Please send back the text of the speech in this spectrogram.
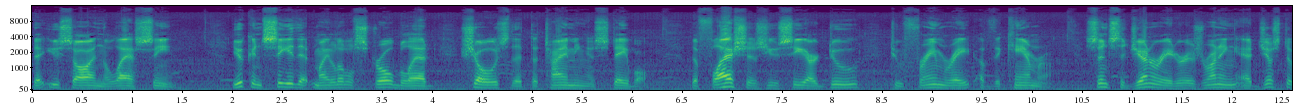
that you saw in the last scene. You can see that my little strobe LED shows that the timing is stable. The flashes you see are due to frame rate of the camera. Since the generator is running at just a,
